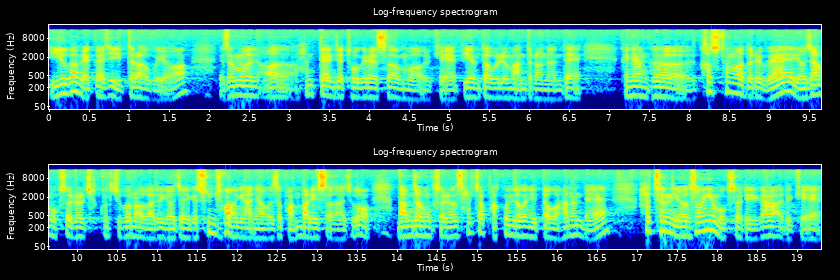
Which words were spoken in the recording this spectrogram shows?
이유가 몇 가지 있더라고요. 그래서 뭐 어, 한때 이제 독일에서 뭐 이렇게 BMW 만들었는데 그냥 그 커스터머들이 왜 여자 목소리를 자꾸 집어넣어가지고 여자에게 순종하게 하냐고 해서 반발이 있어가지고 남자 목소리로 살짝 바꾼 적은 있다고 하는데 하여튼 여성의 목소리가 이렇게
